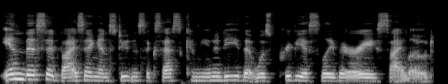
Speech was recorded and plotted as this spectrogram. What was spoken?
in this advising and student success community that was previously very siloed.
